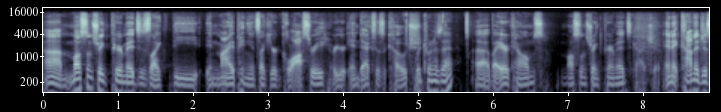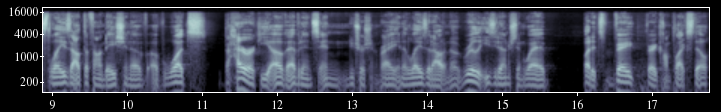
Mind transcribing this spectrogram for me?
Um, Muscle and Strength Pyramids is like the, in my opinion, it's like your glossary or your index as a coach. Which one is that? Uh, by Eric Helms, Muscle and Strength Pyramids. Gotcha. And it kind of just lays out the foundation of, of what's the hierarchy of evidence in nutrition, right? And it lays it out in a really easy to understand way, but it's very, very complex still.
